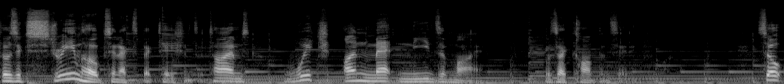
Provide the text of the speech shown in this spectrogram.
those extreme hopes and expectations at times, which unmet needs of mine was I compensating for? So,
